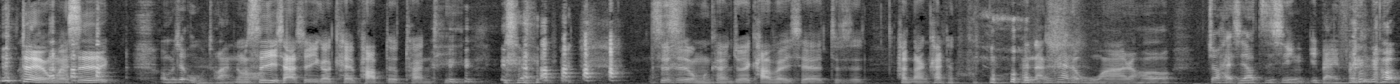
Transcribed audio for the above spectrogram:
的。对，我们是，我们是舞团哦。我们私底下是一个 K-pop 的团体。就是我们可能就会 cover 一些就是很难看的舞，很难看的舞啊，然后就还是要自信一百分。然后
